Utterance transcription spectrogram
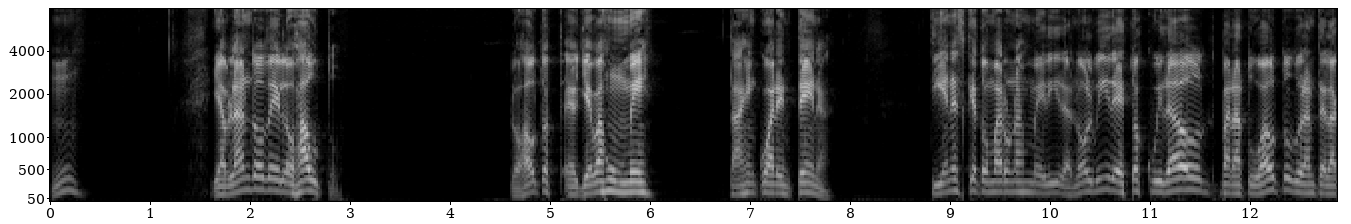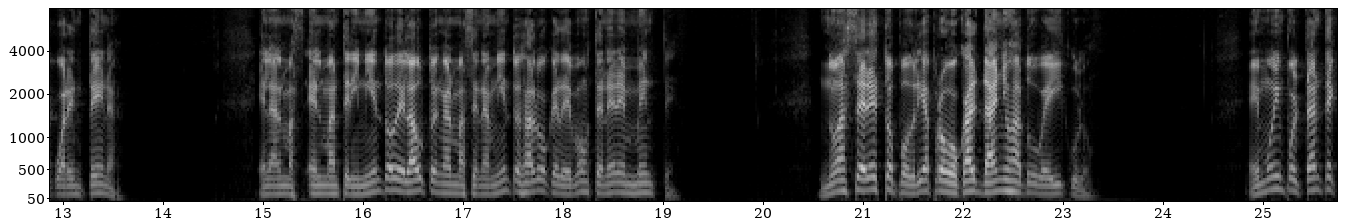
¿Mm? Y hablando de los autos, los autos, eh, llevas un mes, estás en cuarentena, tienes que tomar unas medidas. No olvides estos cuidados para tu auto durante la cuarentena. El, mantenimiento del auto en almacenamiento es algo que debemos tener en mente. No hacer esto podría provocar daños a tu vehículo. Es muy importante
